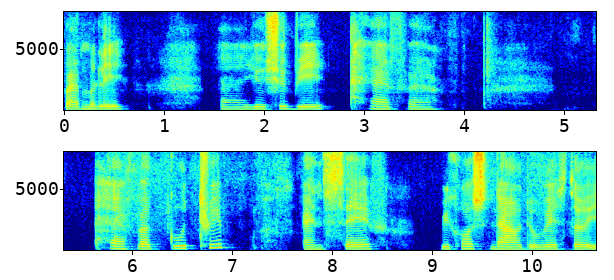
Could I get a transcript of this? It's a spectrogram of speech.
family, uh, you should be have. Uh, have a good trip and safe because now the weather is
